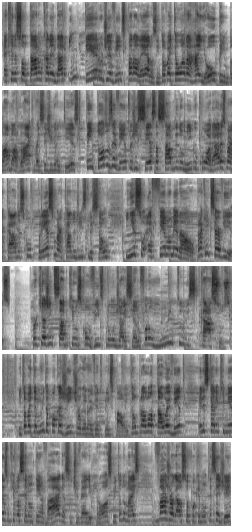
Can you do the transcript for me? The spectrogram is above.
é que eles soltaram um calendário inteiro de eventos paralelos, então vai ter o Anaheim Open, blá blá blá, que vai ser gigantesco. Tem todos os eventos de sexta, sábado e domingo com horários marcados, com preço marcado de inscrição, e isso é fenomenal. Pra que, que serve isso? Porque a gente sabe que os convites para o Mundial esse ano foram muito escassos. Então vai ter muita pouca gente jogando o evento principal. Então para lotar o evento, eles querem que mesmo que você não tenha vaga, se tiver ali próximo e tudo mais, vá jogar o seu Pokémon TCG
